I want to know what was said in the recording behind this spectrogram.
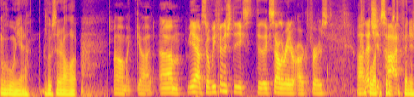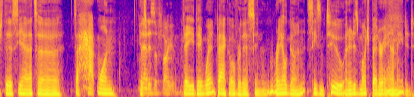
Oh yeah. Loosen it all up. Oh my god. Um, yeah. So we finished the the accelerator arc first. Uh, couple episodes hot. to finish this. Yeah, that's a it's a hot one. It's, that is a fucking. they they went back over this in Railgun season two, and it is much better animated.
